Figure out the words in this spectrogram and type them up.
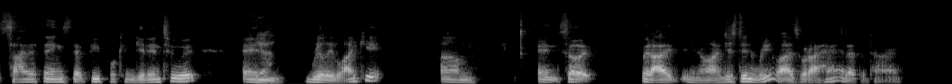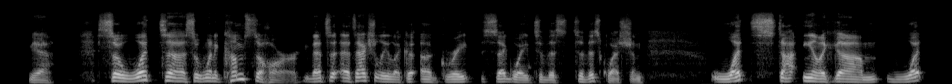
side of things that people can get into it and Yeah. really like it. Um, and so, it, but I, you know, I just didn't realize what I had at the time. Yeah. So what? Uh, so when it comes to horror, that's that's actually like a, a great segue to this to this question. What stop? You know, like um, what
